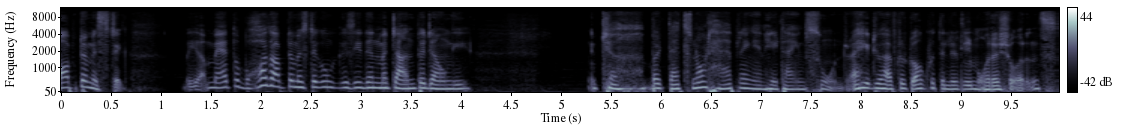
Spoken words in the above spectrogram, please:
ऑप्टोमिस्टिक भैया, मैं तो बहुत ऑप्टोमिस्टिक हूँ किसी दिन मैं चाँद पे जाऊँगी। अच्छा but that's not happening any time soon right you have to talk with little more assurance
